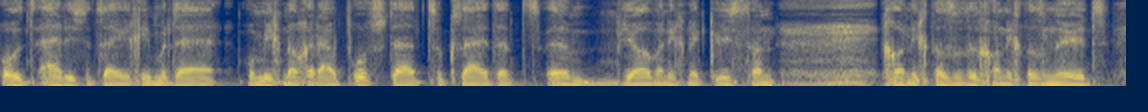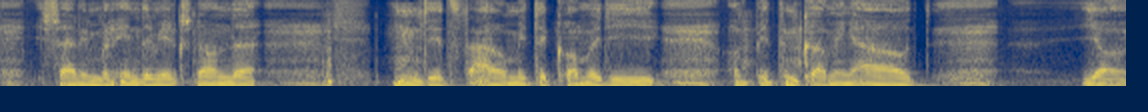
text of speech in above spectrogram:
und er ist jetzt eigentlich immer der, der mich nachher auch gepusht hat, so gesagt hat, ähm, ja, wenn ich nicht gewusst habe, kann ich das oder kann ich das nicht, ist er immer hinter mir gestanden. Und jetzt auch mit der Comedy und mit dem Coming Out. Ja,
